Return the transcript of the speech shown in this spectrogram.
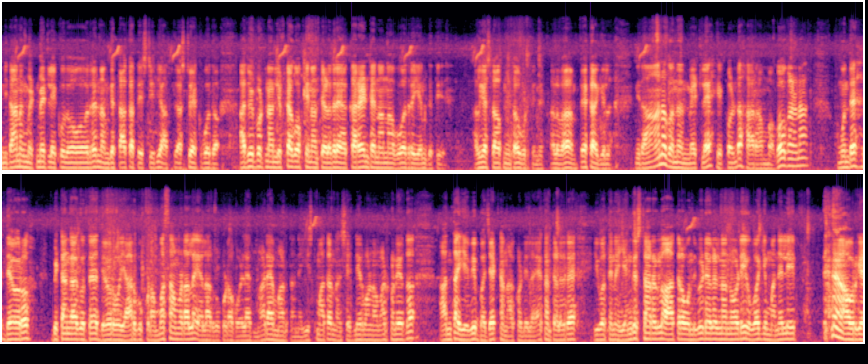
ನಿಧಾನಕ್ಕೆ ಮೆಟ್ ಮೆಟ್ಲು ಎಕ್ಕೋದು ಹೋದ್ರೆ ನನಗೆ ತಾಕತ್ತು ಎಷ್ಟಿದೆಯೋ ಅಷ್ಟು ಅಷ್ಟು ಎಕ್ಬೋದು. ಅದು ಬಿಟ್ಬಿಟ್ಟು ನಾನು ಲಿಫ್ಟಾಗಿ ಹೋಗ್ತೀನಿ ಅಂತ ಹೇಳಿದ್ರೆ ಕರೆಂಟ್ ನಾನು ಹೋದ್ರೆ ಏನು ಗತಿ? ಅಲ್ಲಿಗೆ ಸ್ಟಾಪ್ ನಿಂತೋಗ್ಬಿಡ್ತೀನಿ, ಅಲ್ವಾ? ಬೇಕಾಗಿಲ್ಲ. ನಿಧಾನಕ್ಕೆ ಒಂದೊಂದು ಮೆಟ್ಲೆ ಎಕ್ಕೊಂಡು ಆರಾಮಾಗಿ ಹೋಗೋಣ. ಮುಂದೆ ದೇವರು ಬಿಟ್ಟಂಗಾಗುತ್ತೆ ದೇವರು ಯಾರಿಗೂ ಕೂಡ ಮೋಸ ಮಾಡಲ್ಲ, ಎಲ್ಲರಿಗೂ ಕೂಡ ಒಳ್ಳೇದು ಮಾಡೇ ಮಾಡ್ತಾನೆ. ಇಷ್ಟು ಮಾತ್ರ ನಾನು ಶೆಡ್ ನಿರ್ಮಾಣ ಮಾಡ್ಕೊಂಡಿರೋದು. ಅಂತ ಹೆವಿ ಬಜೆಟ್ ನಾನು ಹಾಕೊಂಡಿಲ್ಲ. ಯಾಕಂತ ಹೇಳಿದ್ರೆ ಇವತ್ತಿನ ಯಂಗ್ ಸ್ಟಾರ್ಗಳು ಆ ಥರ ಒಂದು ವೀಡಿಯೋಗಳನ್ನ ನೋಡಿ ಹೋಗಿ ಮನೇಲಿ ಅವ್ರಿಗೆ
